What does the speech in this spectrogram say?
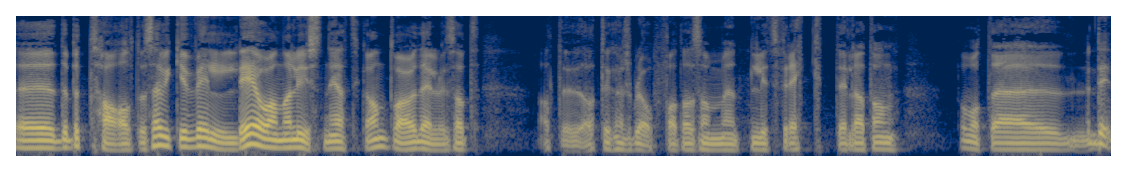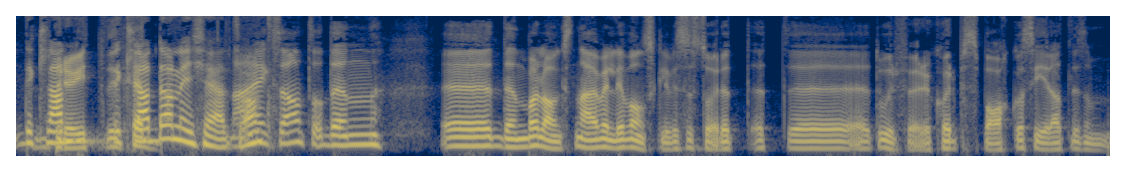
uh, det betalte seg jo ikke veldig, og analysen i etterkant var jo delvis at, at, at det kanskje ble oppfatta som enten litt frekt, eller at han på en måte Det, det, klad, brøyt, det kledde han ikke helt, sant? Nei, ikke sant. Og den, uh, den balansen er jo veldig vanskelig hvis det står et, et, eh, et ordførerkorps bak og sier at liksom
